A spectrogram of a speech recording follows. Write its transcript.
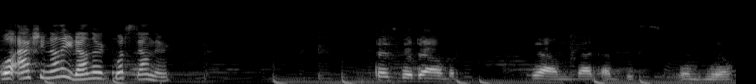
Well, actually, now that you're down there, what's down there? says go down, but yeah, I'm back at this windmill.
